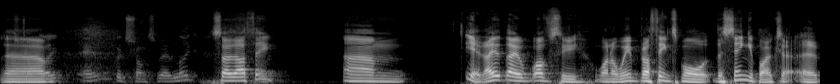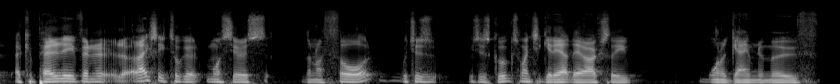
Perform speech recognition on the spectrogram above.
Um, league. Yeah, good, strong suburban league. So I think, um, yeah, they, they obviously want to win, but I think it's more the senior blokes are, are, are competitive, and it- I actually took it more serious than I thought, which is which is good because once you get out there, I actually want a game to move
